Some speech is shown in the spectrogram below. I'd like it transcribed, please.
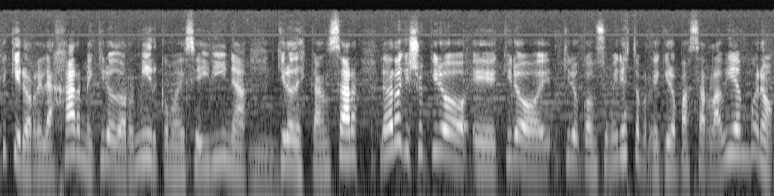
que quiero relajarme, quiero dormir, como decía Irina, Mm. quiero descansar. La verdad que yo quiero, eh, quiero, eh, quiero consumir esto porque quiero pasarla bien. Bueno.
